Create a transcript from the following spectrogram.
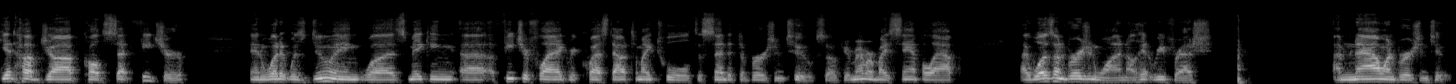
GitHub job called set feature and what it was doing was making uh, a feature flag request out to my tool to send it to version two. So if you remember my sample app, I was on version one, I'll hit refresh. I'm now on version two.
